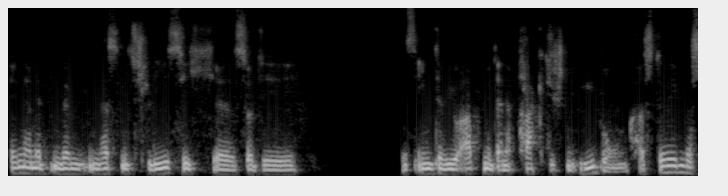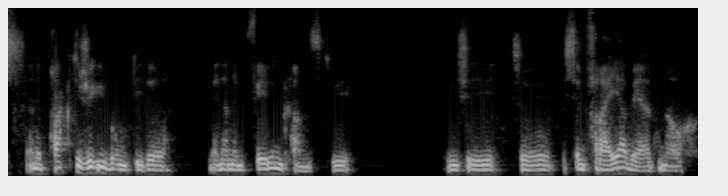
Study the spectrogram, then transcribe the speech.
irgendeine, meistens schließe ich äh, so die, das Interview ab mit einer praktischen Übung. Hast du irgendwas, eine praktische Übung, die du Männern empfehlen kannst, wie, wie sie so ein bisschen freier werden auch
